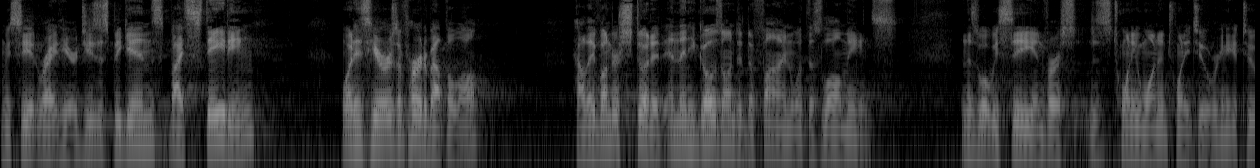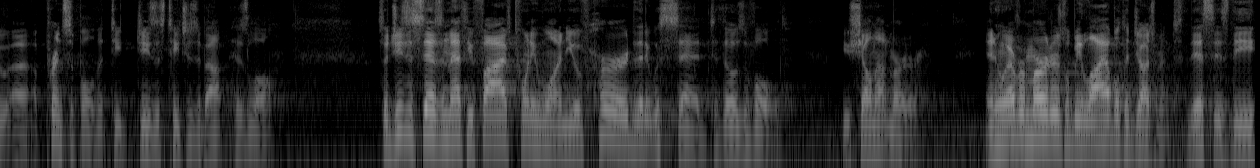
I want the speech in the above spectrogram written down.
We see it right here. Jesus begins by stating what his hearers have heard about the law, how they've understood it, and then he goes on to define what this law means. And this is what we see in verses 21 and 22. We're going to get to a, a principle that te- Jesus teaches about his law. So Jesus says in Matthew 5 21, You have heard that it was said to those of old, You shall not murder and whoever murders will be liable to judgment. This is the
